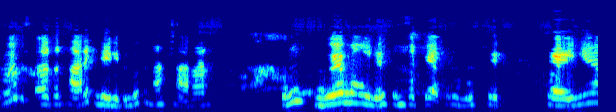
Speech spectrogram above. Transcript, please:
gue uh, tertarik deh gitu gue penasaran. Terus gue emang udah sempet kayak terbesit kayaknya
